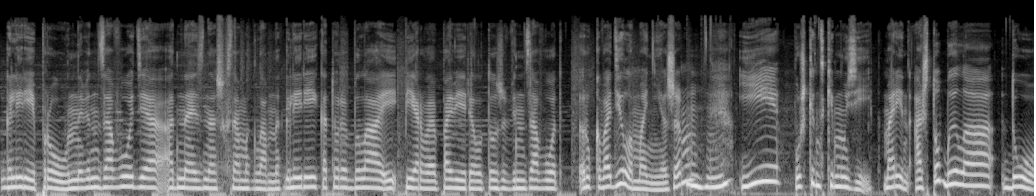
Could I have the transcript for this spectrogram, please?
галерея Проун на винзаводе, одна из наших самых главных галерей, которая была и первая поверила тоже в винзавод. Руководила манежем mm-hmm. и Пушкинский музей. Марин, а что было до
